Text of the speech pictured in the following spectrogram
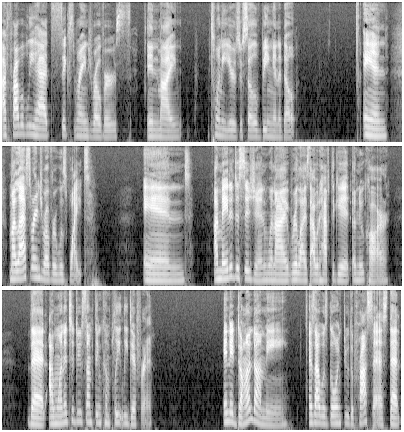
I've probably had six Range Rovers in my 20 years or so of being an adult. And my last Range Rover was white. And I made a decision when I realized I would have to get a new car that I wanted to do something completely different. And it dawned on me as I was going through the process that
